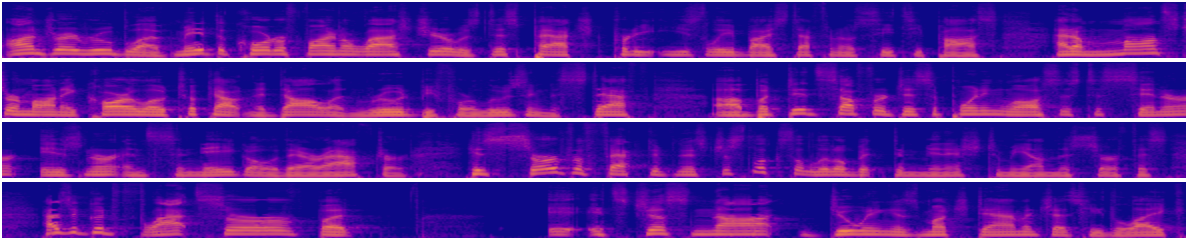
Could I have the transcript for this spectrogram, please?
Andre Rublev made the quarterfinal last year, was dispatched pretty easily by Stefano Tsitsipas. Had a monster Monte Carlo, took out Nadal and Ruud before losing to Steph, uh, but did suffer disappointing losses to Sinner, Isner, and Sonego thereafter. His serve effectiveness just looks a little bit diminished to me on this surface. Has a good flat serve, but it's just not doing as much damage as he'd like.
